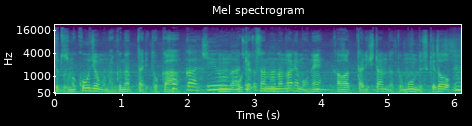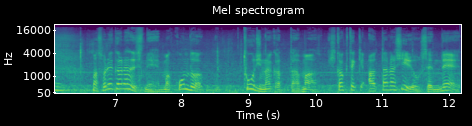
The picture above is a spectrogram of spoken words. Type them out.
ちょっとその工場もなくなったりとそかうんお客さんの流れもね変わったりしたんだと思うんですけど、うまあ、それからですね、まあ、今度は当時なかった、まあ、比較的新しい路線で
